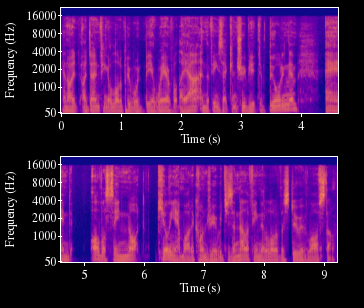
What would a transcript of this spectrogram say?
And I, I don't think a lot of people would be aware of what they are and the things that contribute to building them and obviously not killing our mitochondria, which is another thing that a lot of us do with lifestyle.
